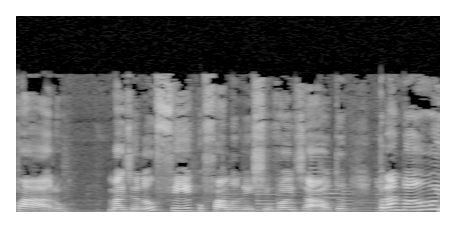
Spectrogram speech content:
paro mas eu não fico falando isso em voz alta para não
